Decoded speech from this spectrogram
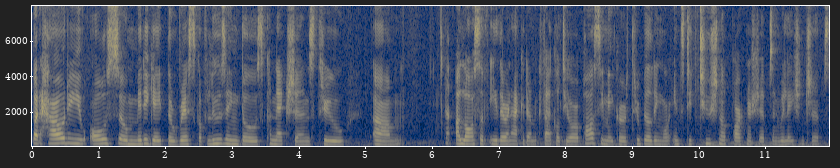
But how do you also mitigate the risk of losing those connections through um, a loss of either an academic faculty or a policymaker through building more institutional partnerships and relationships.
